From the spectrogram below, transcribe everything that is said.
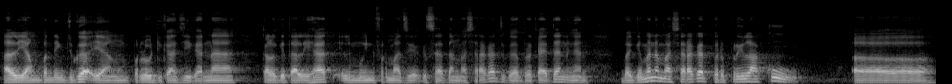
hal yang penting juga yang perlu dikaji. Karena kalau kita lihat ilmu informasi kesehatan masyarakat juga berkaitan dengan bagaimana masyarakat berperilaku uh,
